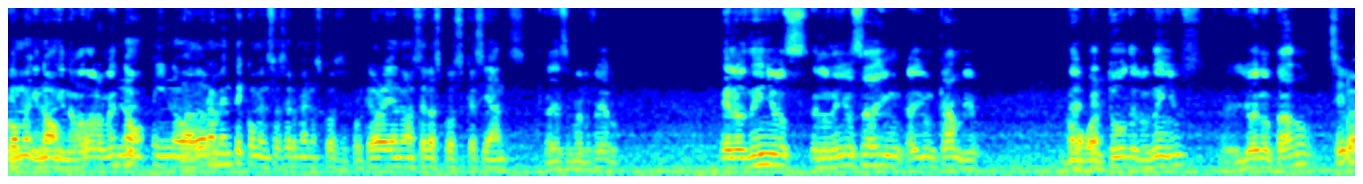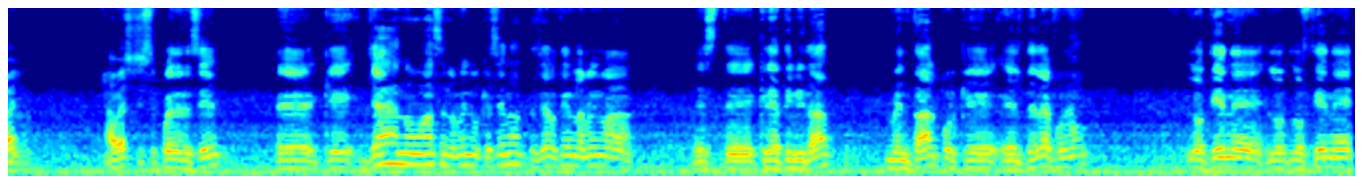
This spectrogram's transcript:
Come- in- no, innovadoramente. no, innovadoramente comenzó a hacer menos cosas, porque ahora ya no hace las cosas que hacía antes. A eso me refiero. En los niños, en los niños hay un, hay un cambio de actitud de los niños. Eh, Yo he notado. Sí, lo hay. eh, A si veces. se puede decir, eh, que ya no hacen lo mismo que hacían antes, ya no tienen la misma este, creatividad mental porque el teléfono lo tiene, lo- los tiene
